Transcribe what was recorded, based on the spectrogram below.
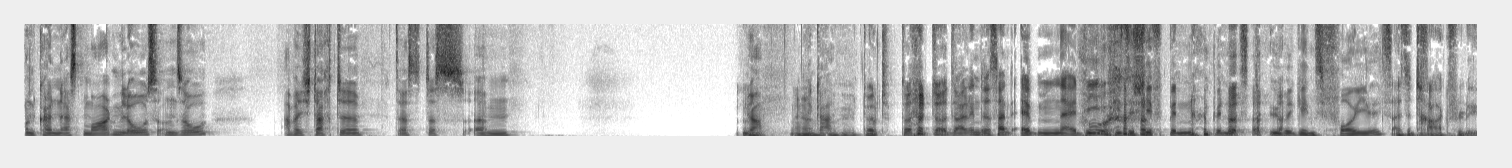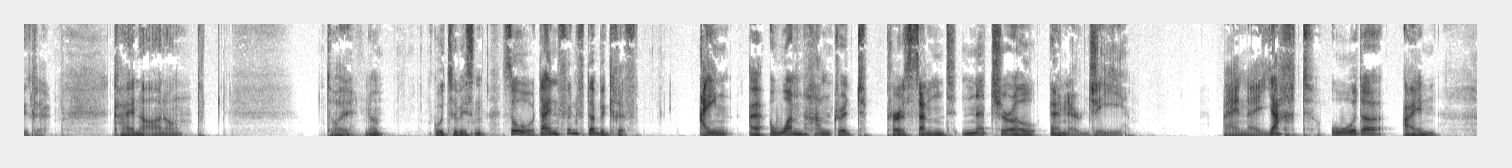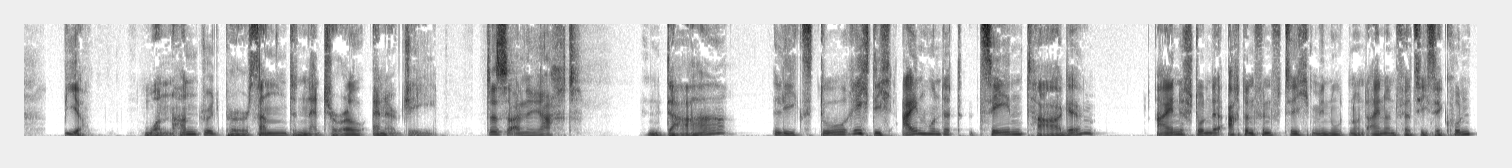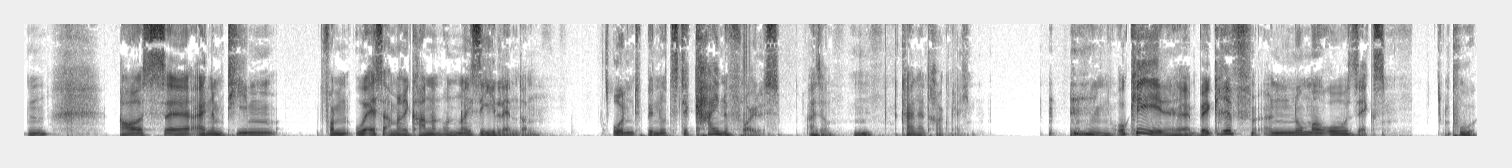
und können erst morgen los und so. Aber ich dachte, dass das, ähm, ja, egal. Tot, tot, total interessant. Ähm, äh, die, dieses Schiff ben, benutzt übrigens Foils, also Tragflügel. Keine Ahnung. Toll, ne? Gut zu wissen. So, dein fünfter Begriff. Ein äh, 100% Natural Energy. Eine Yacht oder ein Bier. 100% Natural Energy. das ist eine Yacht. Da liegst du richtig. 110 Tage, eine Stunde, 58 Minuten und 41 Sekunden aus äh, einem Team von US-Amerikanern und Neuseeländern und benutzte keine Foils, also hm, keine Tragflächen. Okay, Begriff Nummer 6. Puh,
